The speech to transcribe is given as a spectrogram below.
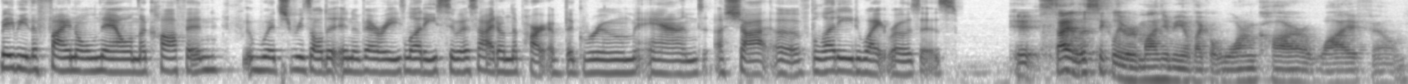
maybe the final nail in the coffin, which resulted in a very bloody suicide on the part of the groom and a shot of bloodied white roses. It stylistically reminded me of like a Wong Kar Wai film.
